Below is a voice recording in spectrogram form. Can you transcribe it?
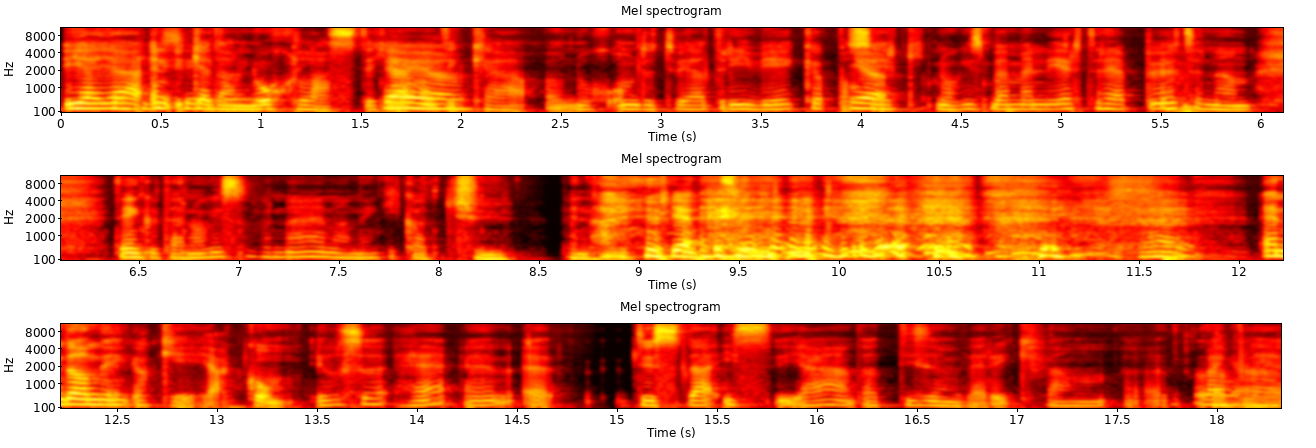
ja, ja. en ik heb dat nog lastig. Ja, ja. Want ik ga nog om de twee à drie weken passeer ik nog eens bij mijn leertherapeut en dan denk ik daar nog eens over na en dan denk ik, ah, tju, ben daar weer ja. En dan denk ik, oké, okay, ja, kom, Ilse. Hè, en, uh, dus dat is, ja, dat is een werk van... Lang Ja,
